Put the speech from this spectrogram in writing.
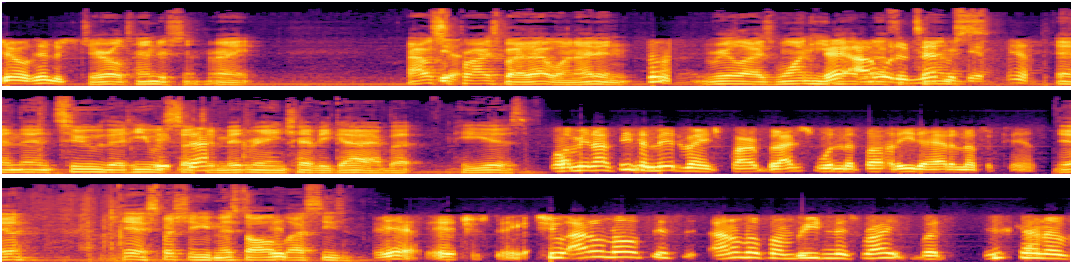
Gerald Henderson. Gerald Henderson, right. I was Yeah. surprised by that one. I didn't Huh. Realize one he Yeah, had I enough would have never attempts, and then two that he was such a mid-range heavy guy, but he is. Well, I mean, I see the mid-range part, but I just wouldn't have thought he'd have had enough attempts. Yeah, yeah. Especially he missed all of It- last season. Yeah, interesting. Shoot, I don't know if this. I don't know if I'm reading this right, but this kind of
